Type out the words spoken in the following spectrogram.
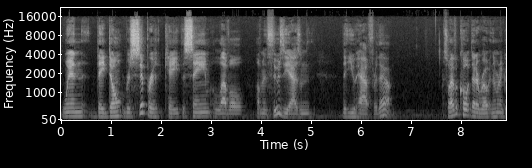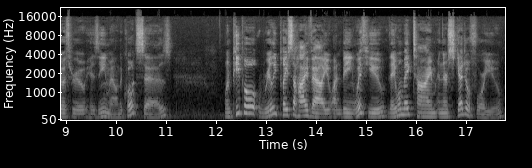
when they don't reciprocate the same level of enthusiasm that you have for them. So I have a quote that I wrote, and then we're going to go through his email. And the quote says, When people really place a high value on being with you, they will make time in their schedule for you,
